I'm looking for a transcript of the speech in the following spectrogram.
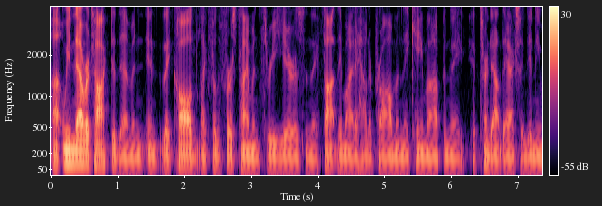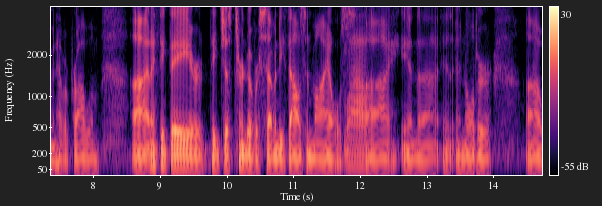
Uh, we never talked to them, and, and, they called like for the first time in three years, and they thought they might have had a problem, and they came up, and they it turned out they actually didn't even have a problem, uh, and I think they are they just turned over seventy thousand miles wow. uh, in, in, an older. Uh,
